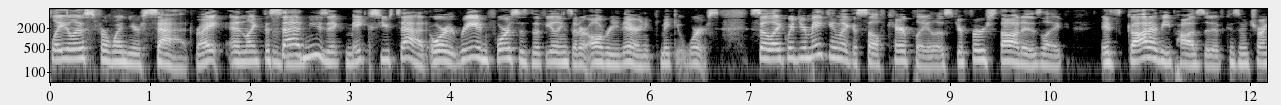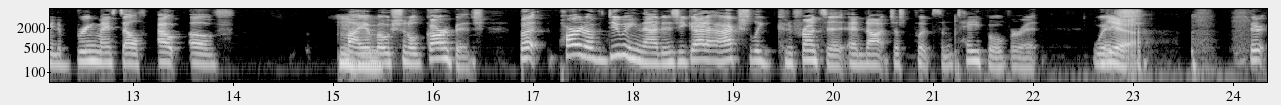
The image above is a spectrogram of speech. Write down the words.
playlists for when you're sad, right? And like the sad Mhm. music makes you sad, or it reinforces the feelings that are already there, and it can make it worse. So like when you're making like a self care playlist, your first thought is like it's gotta be positive because I'm trying to bring myself out of my Mhm. emotional garbage. But part of doing that is you gotta actually confront it and not just put some tape over it. Which Yeah. there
